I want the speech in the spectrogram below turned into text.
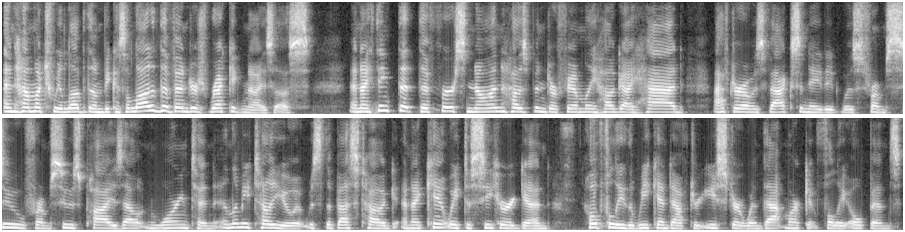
and how much we love them because a lot of the vendors recognize us and I think that the first non husband or family hug I had after I was vaccinated was from Sue from Sue's Pies out in Warrenton. And let me tell you, it was the best hug, and I can't wait to see her again, hopefully the weekend after Easter when that market fully opens.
